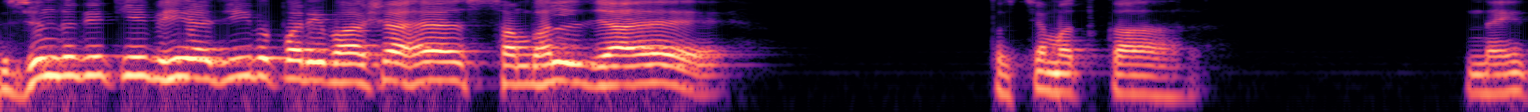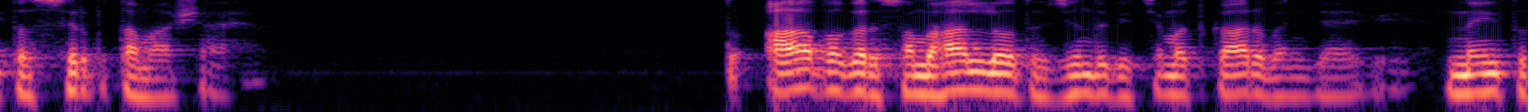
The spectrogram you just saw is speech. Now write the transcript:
ज़िंदगी की भी अजीब परिभाषा है, संभल जाए तो चमत्कार, नहीं तो सिर्फ़ तमाशा है। तो आप अगर संभाल लो तो ज़िंदगी चमत्कार बन जाएगी, नहीं तो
